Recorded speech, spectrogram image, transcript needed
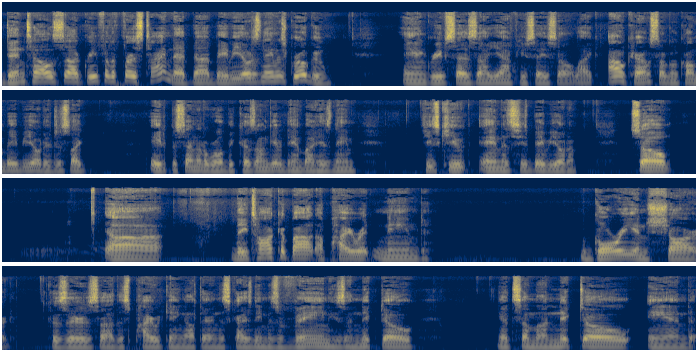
Din tells uh, Greef for the first time that uh, Baby Yoda's name is Grogu. And Greef says, uh, Yeah, if you say so. Like, I don't care. I'm still going to call him Baby Yoda, just like 80% of the world because I don't give a damn about his name. He's cute and it's his Baby Yoda. So uh, they talk about a pirate named Gorian Shard because there's uh, this pirate gang out there and this guy's name is Vane. He's a Nikto. It's some uh, Nikto and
